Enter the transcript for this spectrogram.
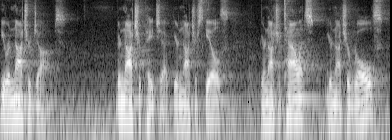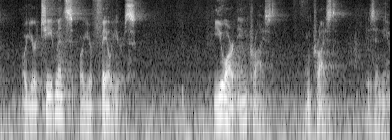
You are not your jobs. You're not your paycheck. You're not your skills. You're not your talents. You're not your roles or your achievements or your failures. You are in Christ, and Christ is in you.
